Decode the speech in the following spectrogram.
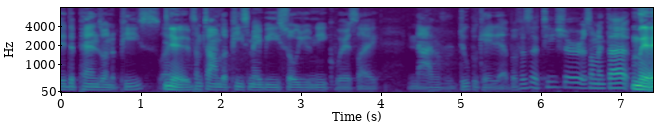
it depends on the piece. Like, Yeah. Sometimes the piece may be so unique where it's like. Nah, I've never duplicated that. But if it's a T-shirt or something like that, Yeah,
